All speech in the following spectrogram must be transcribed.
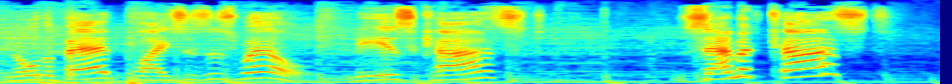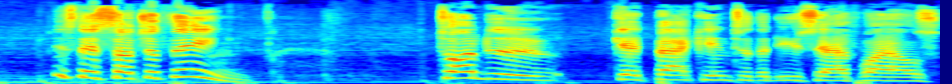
and all the bad places as well. Mearscast, Zametcast. Is there such a thing? Time to get back into the New South Wales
